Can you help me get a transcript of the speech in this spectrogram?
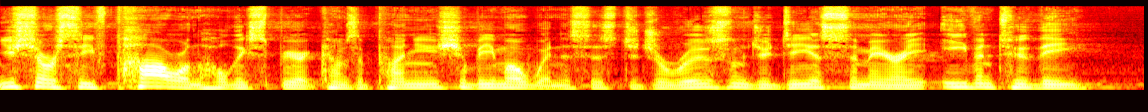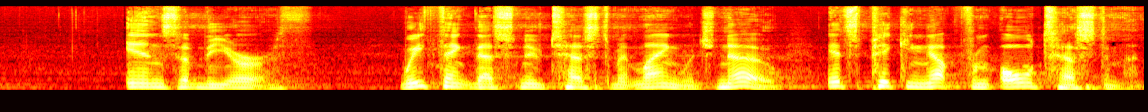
You shall receive power when the Holy Spirit comes upon you. You shall be my witnesses to Jerusalem, Judea, Samaria, even to the ends of the earth. We think that's New Testament language. No, it's picking up from Old Testament.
